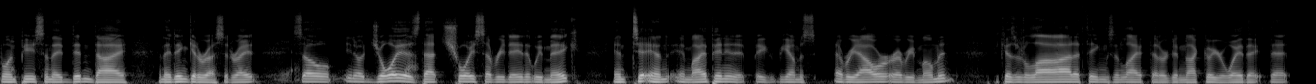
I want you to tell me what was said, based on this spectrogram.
one piece and they didn't die and they didn't get arrested, right? Yeah. So you know, joy is that choice every day that we make, and to, and in my opinion, it becomes every hour or every moment because there's a lot of things in life that are going to not go your way that that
